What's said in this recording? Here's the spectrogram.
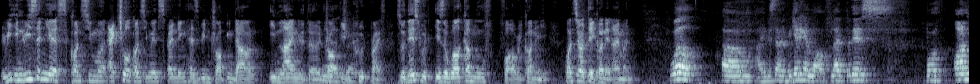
re- in recent years, consumer actual consumer spending has been dropping down in line with the drop in right. crude price. So this would, is a welcome move for our economy. What's your take on it, Ayman? Well, um, I understand I've been getting a lot of flack for this, both on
